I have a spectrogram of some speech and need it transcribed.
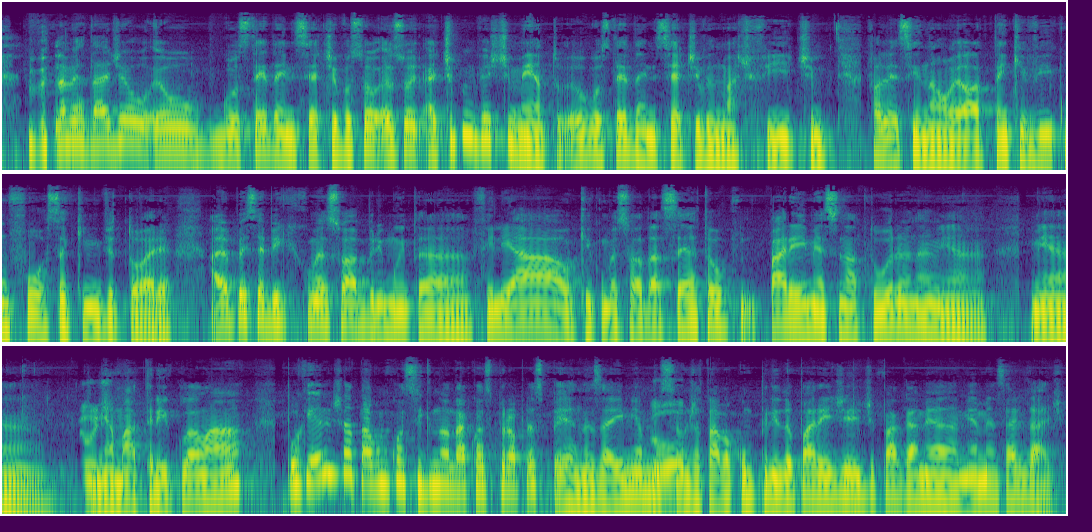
Na verdade, eu, eu gostei da iniciativa. Eu sou, eu sou, é tipo um investimento. Eu gostei da iniciativa do Smart Fit. Falei assim, não, ela tem que vir com força aqui em Vitória. Aí eu percebi que começou a abrir muita filial, que começou a dar certo. Eu parei minha assinatura, né? Minha, minha. Minha matrícula lá. Porque eles já estavam conseguindo andar com as próprias pernas. Aí minha missão Boa. já estava cumprida. Eu parei de, de pagar minha, minha mensalidade.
